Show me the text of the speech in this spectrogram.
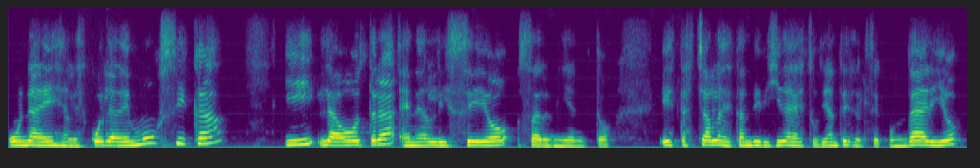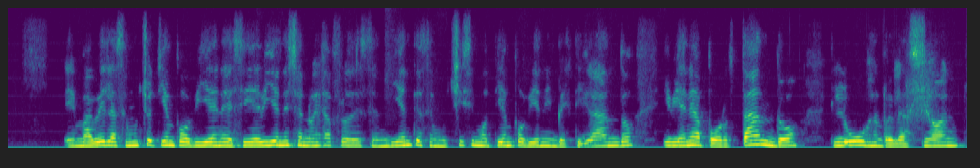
una es en la Escuela de Música y la otra en el Liceo Sarmiento. Estas charlas están dirigidas a estudiantes del secundario. Eh, Mabel hace mucho tiempo viene, si bien ella no es afrodescendiente, hace muchísimo tiempo viene investigando y viene aportando luz en relación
